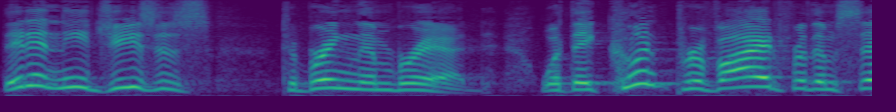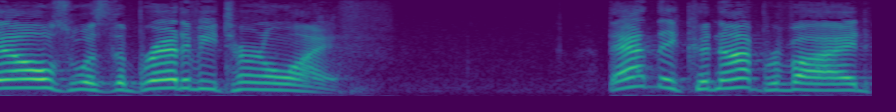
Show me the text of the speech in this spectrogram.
They didn't need Jesus to bring them bread. What they couldn't provide for themselves was the bread of eternal life. That they could not provide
